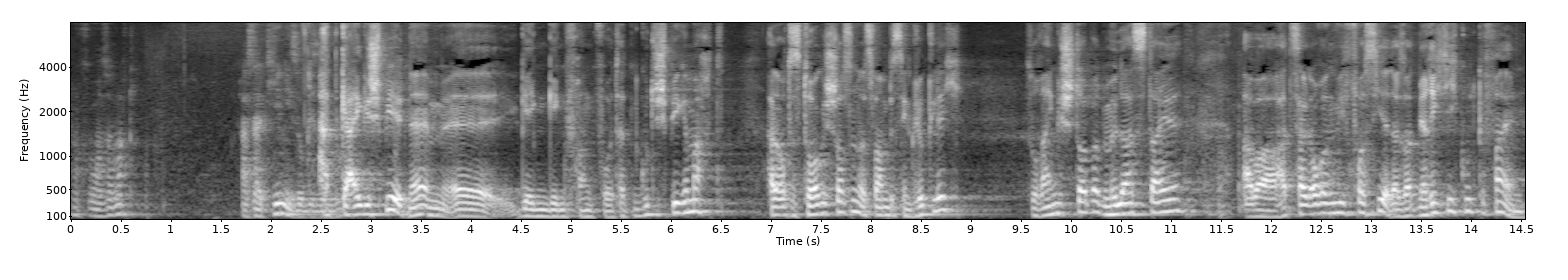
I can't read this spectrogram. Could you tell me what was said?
Mal gucken, was er macht. Hast halt hier nie so gesehen. Hat geil gespielt, ne, im, äh, gegen, gegen Frankfurt. Hat ein gutes Spiel gemacht. Hat auch das Tor geschossen, das war ein bisschen glücklich. So reingestolpert, Müller-Style. Aber hat es halt auch irgendwie forciert. Also hat mir richtig gut gefallen.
